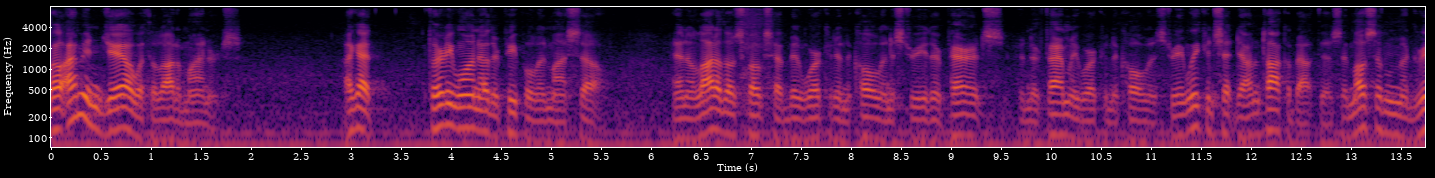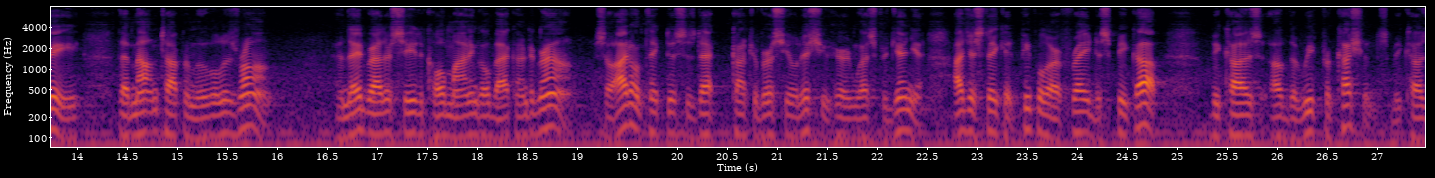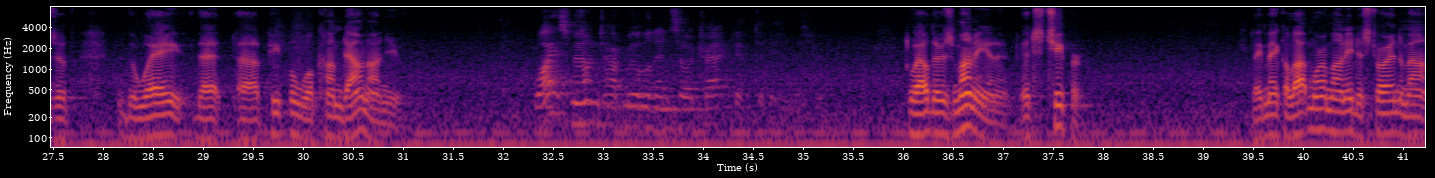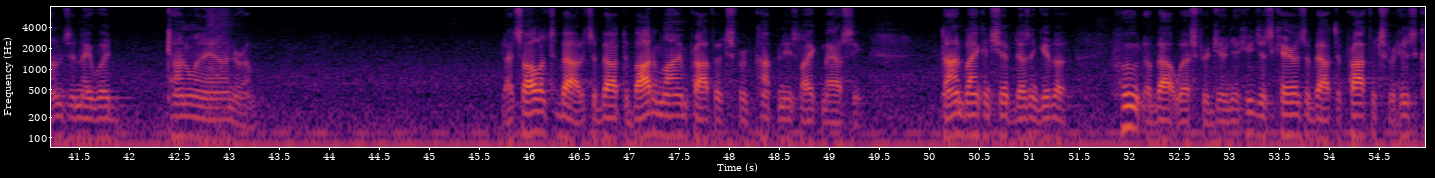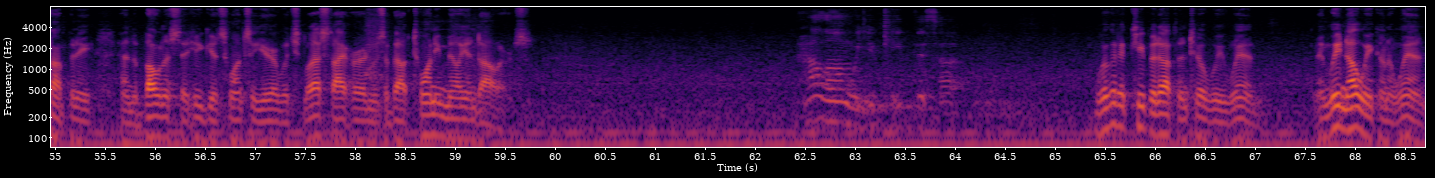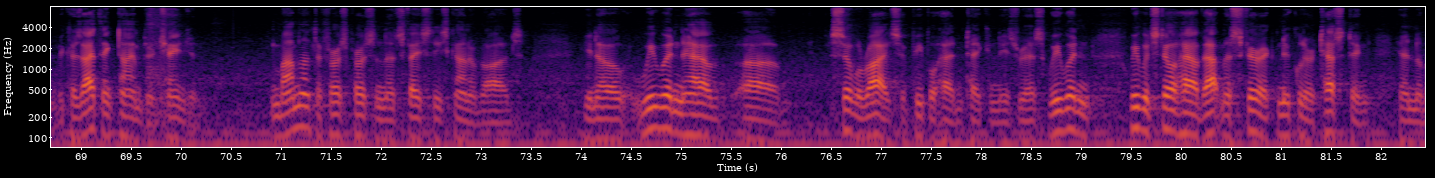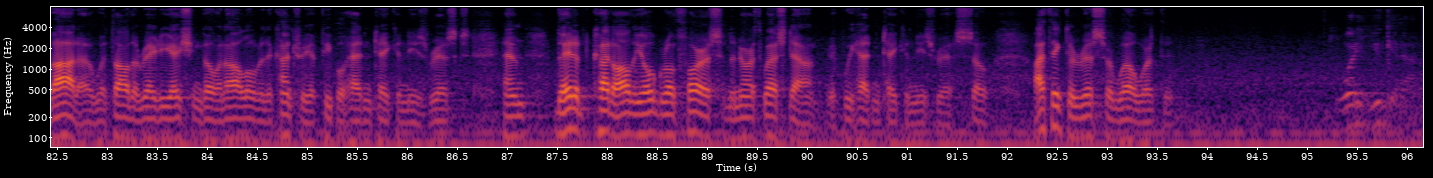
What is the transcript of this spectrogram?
Well, I'm in jail with a lot of miners. I got 31 other people in my cell. And a lot of those folks have been working in the coal industry. Their parents and their family work in the coal industry. And we can sit down and talk about this. And most of them agree that mountaintop removal is wrong. And they'd rather see the coal mining go back underground. So I don't think this is that controversial an issue here in West Virginia. I just think that people are afraid to speak up because of the repercussions, because of the way that uh, people will come down on you. Why is mountaintop removal then so attractive to the industry? Well, there's money in it. It's cheaper. They make a lot more money destroying the mountains than they would tunneling in under them. That's all it's about. It's about the bottom line profits for companies like Massey. Don Blankenship doesn't give a hoot about West Virginia. He just cares about the profits for his company and the bonus that he gets once a year, which last I heard was about $20 million. How long will you keep this up? We're going to keep it up until we win. And we know we're going to win because I think times are changing. I'm not the first person that's faced these kind of odds. You know, we wouldn't have uh, civil rights if people hadn't taken these risks. We wouldn't, we would still have atmospheric nuclear testing in Nevada with all the radiation going all over the country if people hadn't taken these risks. And they'd have cut all the old growth forests in the Northwest down if we hadn't taken these risks. So I think the risks are well worth it. What do you get out of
